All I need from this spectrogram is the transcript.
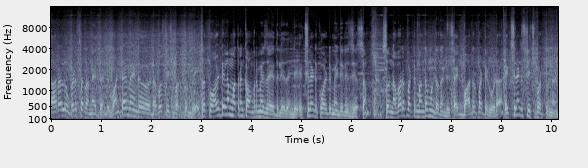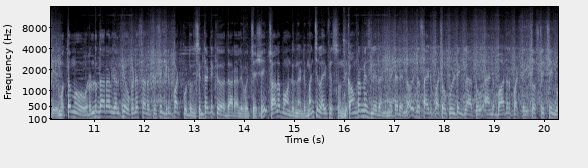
దారాలు ఒకటేసారి రన్ అవుతాయండి. One time and double stitch పడుతుంది. సో క్వాలిటీలో మాత్రం కాంప్రమైజ్ అయ్యేది లేదండి. ఎక్సలెంట్ క్వాలిటీ మెయింటెనెన్స్ చేస్తాం. సో నవర పట్టి మందం ఉంటుందండి. సైడ్ బార్డర్ పట్టి కూడా ఎక్సలెంట్ స్టిచ్ పడుతుందండి. మొత్తం రెండు దారాలు కలిపి ఒకటేసారి వచ్చేసి గ్రిప్ పట్టుకుంటుంది. సింథటిక్ దారాలు వచ్చేసి. చాలా బాగుంటుందండి. మంచి లైఫ్ ఇస్తుంది. కాంప్రమైజ్ లేదండి మెటీరియల్లో. ఇట్లా సైడ్ పట్టు కూల్టింగ్ క్లాత్ అండ్ బార్డర్ పట్టి. సో స్టిచ్చింగ్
